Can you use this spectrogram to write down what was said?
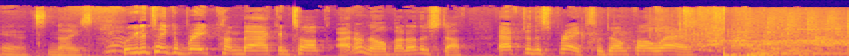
Yeah, it's nice. Yeah. We're going to take a break, come back, and talk, I don't know, about other stuff after this break, so don't go away.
